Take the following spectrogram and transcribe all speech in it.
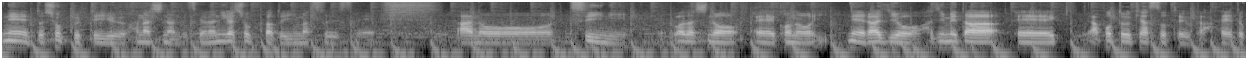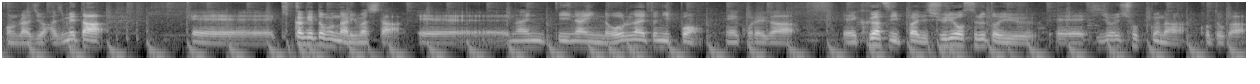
ねえー、とショックっていう話なんですけど何がショックかと言いますとですねあのーついに私の、えーこの、ね、ラジオを始めた、えーあポッドキャストというか、えー、とこのラジオを始めた、えーきっかけともなりました「えー、ナインティナインのオールナイトニッポン」えーこれが、えー9月いっぱいで終了するという、えー非常にショックなことが、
